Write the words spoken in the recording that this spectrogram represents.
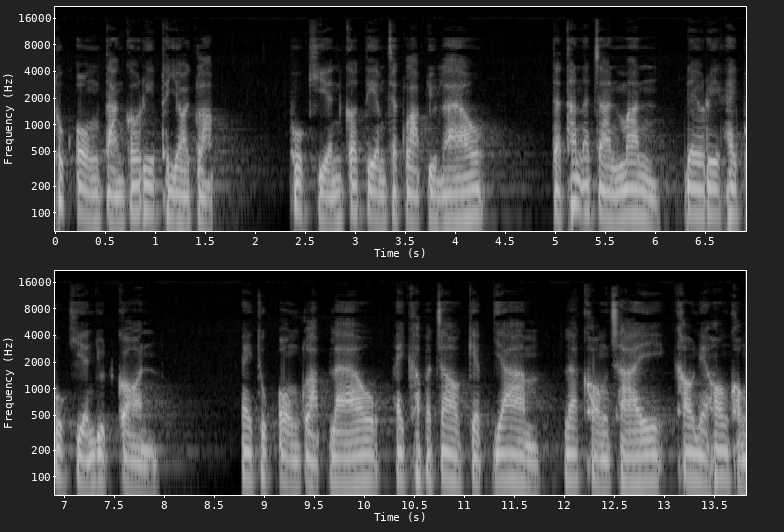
ทุกองค์ต่างก็รีบทยอยกลับ ผู้เขียนก็เตรียมจะกลับอยู่แล้ว แต่ท่านอาจารย์มั่นได้เรียกให้ผู้เขียนหยุดก่อน ให้ทุกองค์กลับแล้วให้ข้าพเจ้าเก็บย่าม และของใช้เข้าในห้องของ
